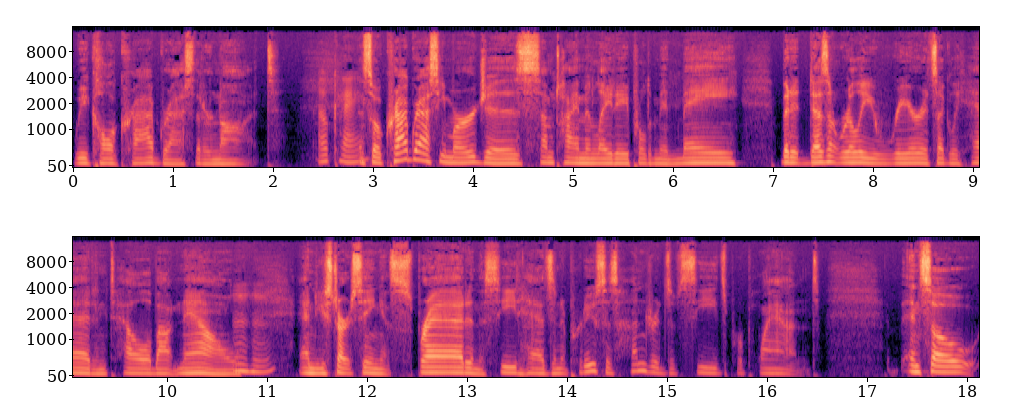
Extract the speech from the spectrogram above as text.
we call crabgrass that are not. Okay. And so crabgrass emerges sometime in late April to mid May, but it doesn't really rear its ugly head until about now. Mm-hmm. And you start seeing it spread in the seed heads, and it produces hundreds of seeds per plant. And so,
